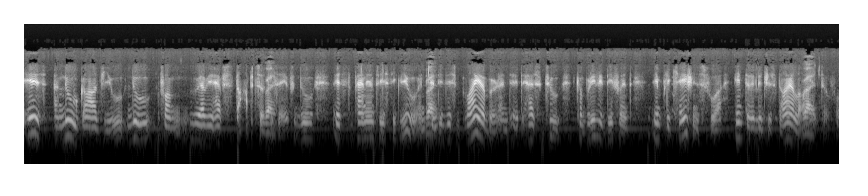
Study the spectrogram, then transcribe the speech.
is a new God view, new from where we have stopped, so Right. to say. New, it's the panentheistic view, and, Right. and it is viable, and it has two completely different implications for interreligious dialogue Right. and so forth.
